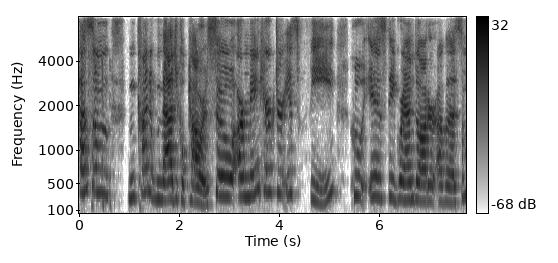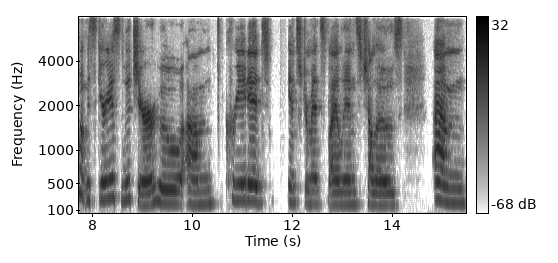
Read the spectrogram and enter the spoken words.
has some kind of magical powers. So our main character is Fee, who is the granddaughter of a somewhat mysterious luthier who um, created instruments, violins, cellos, um,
